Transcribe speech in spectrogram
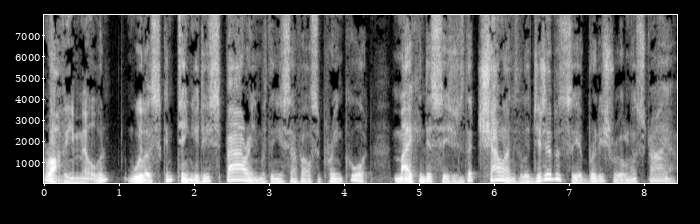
Arriving in Melbourne, Willis continued his sparring with the New South Wales Supreme Court, making decisions that challenged the legitimacy of British rule in Australia.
